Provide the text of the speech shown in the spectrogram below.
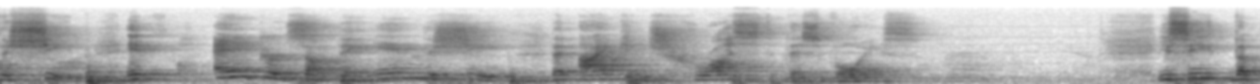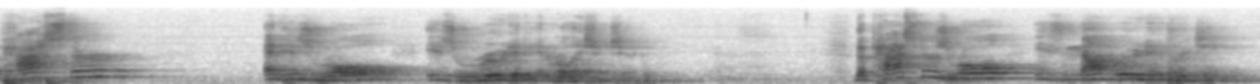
the sheep, it anchored something in the sheep that I can trust this voice. You see, the pastor and his role is rooted in relationship. The pastor's role is not rooted in preaching.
